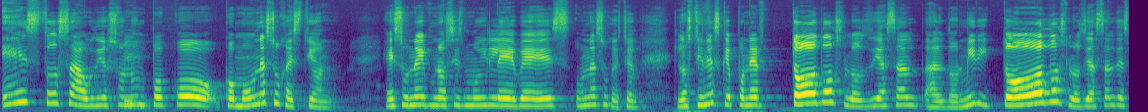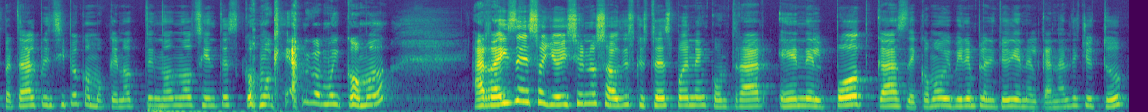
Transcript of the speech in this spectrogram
estos audios son un poco como una sugestión. Es una hipnosis muy leve, es una sugestión. Los tienes que poner todos los días al, al, dormir y todos los días al despertar. Al principio como que no, te, no, no sientes como que algo muy cómodo, a raíz de eso yo hice unos audios que ustedes pueden encontrar en el podcast de cómo vivir en plenitud y en el canal de YouTube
